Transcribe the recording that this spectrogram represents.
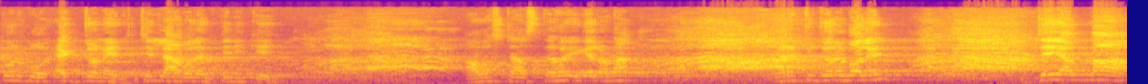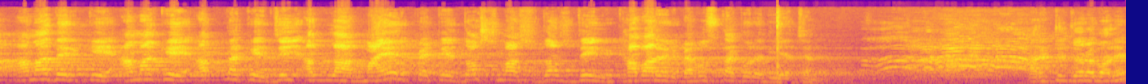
করব একজনের। চিল্লা বলেন, তিনি কে? আওয়াজটা আসতে হয়ে গেল না? আর একটু জোরে বলেন। যেই আল্লাহ আমাদেরকে, আমাকে, আপনাকে যেই আল্লাহ মায়ের পেটে দশ মাস, দশ দিন খাবারের ব্যবস্থা করে দিয়েছেন। আর একটু জোরে বলেন।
